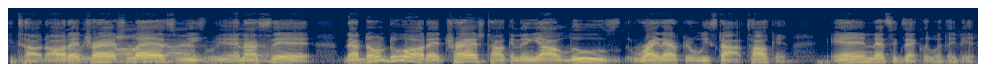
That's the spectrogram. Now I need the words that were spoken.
He talked all Oh, that yeah. trash Oh, last last week, week, and I said, "Now don't do all that trash talking, and y'all lose right after we stop talking." And that's exactly what they did.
